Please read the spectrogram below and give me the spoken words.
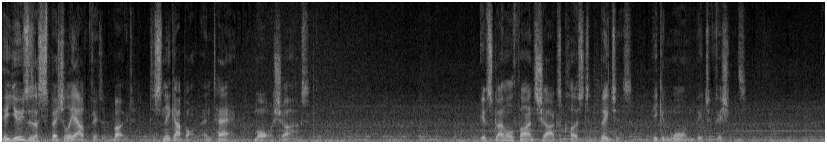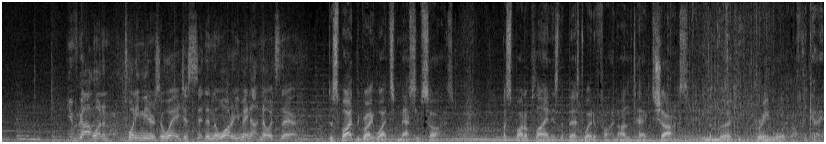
He uses a specially outfitted boat to sneak up on and tag more sharks. If Skomal finds sharks close to the beaches, he can warn beach officials. You've got one 20 meters away just sitting in the water. You may not know it's there. Despite the great white's massive size, a spotter plane is the best way to find untagged sharks in the murky green water off the cape.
